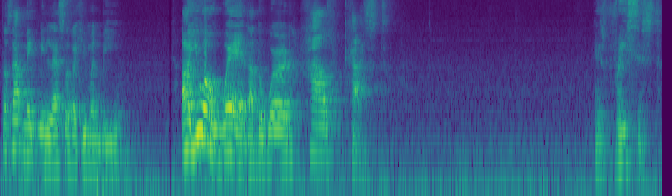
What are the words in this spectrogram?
does that make me less of a human being? Are you aware that the word half caste is racist?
